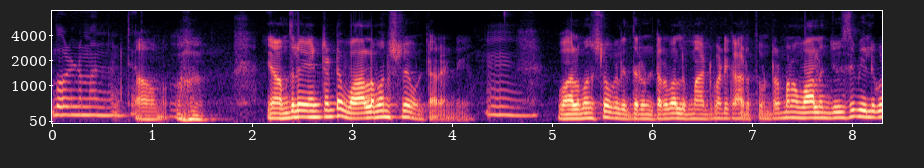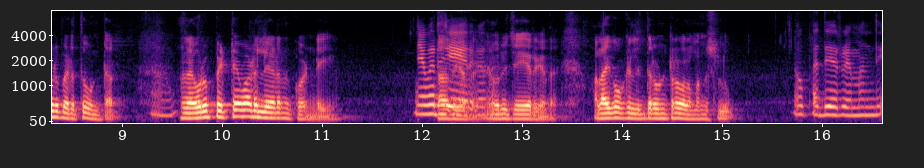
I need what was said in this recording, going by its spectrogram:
బోల్డ్ మంది ఉంటారు. అందులో ఏంటంటే వాళ్ళ మనుషులే ఉంటారండి. వాళ్ళ మనుషులు ఒకళ్ళు ఇద్దరు ఉంటారు వాళ్ళు మాటి మాటికి ఆడుతూ ఉంటారు. మనం వాళ్ళని చూసి వీళ్ళు కూడా పెడుతూ ఉంటారు. అసలు ఎవరు పెట్టేవాడు లేడనుకోండి ఎవరు చేయరు కదా, అలాగే ఒకళ్ళు ఇద్దరు ఉంటారు వాళ్ళ మనుషులు. ఓ పది ఇరవై మంది.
